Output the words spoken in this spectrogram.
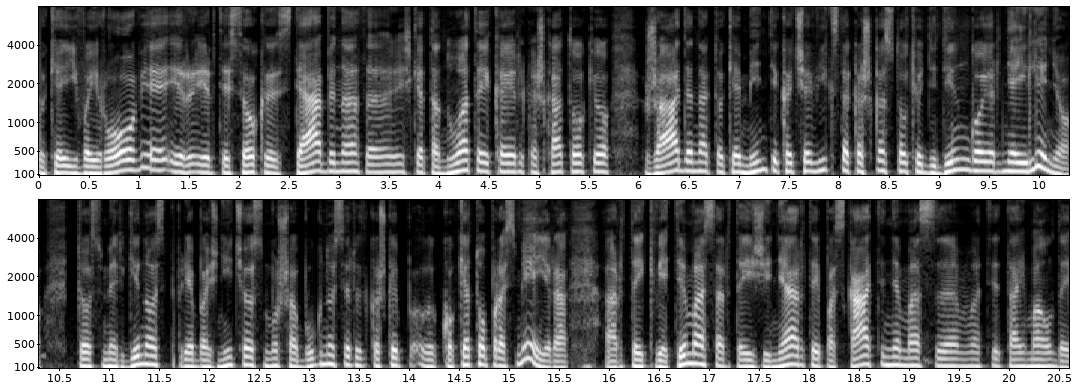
tokia įvairovė ir, ir tiesiog stebina, ta, reiškia, ta nuotaika ir kažką tokio žadina, tokia minti, kad čia vyksta kažkas tokio didingo ir neįlinio. Tos merginos prie bažnyčios muša būgnus ir kažkaip kokia to prasme yra Ar tai kvietimas, ar tai žinia, ar tai paskatinimas e, tai maldai?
